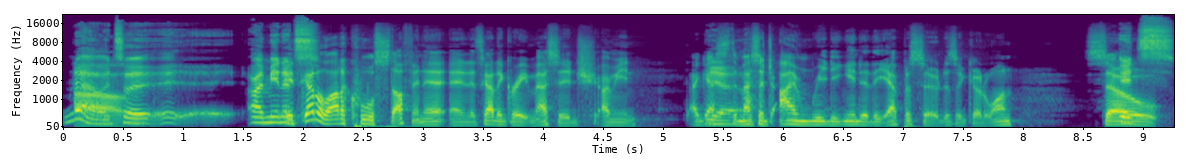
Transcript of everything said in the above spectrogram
No, it's Um, a. I mean, it's it's got a lot of cool stuff in it, and it's got a great message. I mean, I guess Yeah. the message I'm reading into the episode is a good one. So It's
